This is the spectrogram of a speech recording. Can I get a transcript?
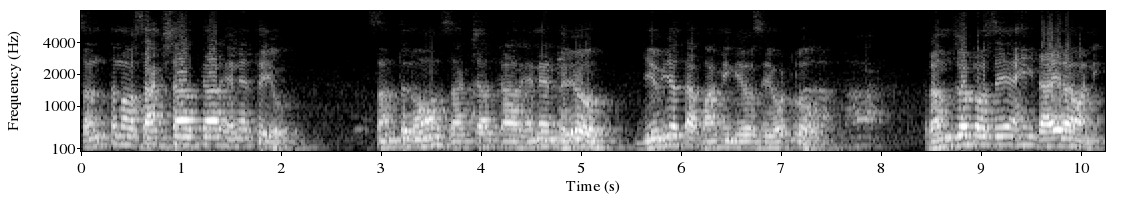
સંતનો સાક્ષાત્કાર એને થયો. સંતનો સાક્ષાત્કાર એને થયો. દિવ્યતા પામી ગયો છે ઓટલો. રમઝટો છે અહીં ડાયરાઓની.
